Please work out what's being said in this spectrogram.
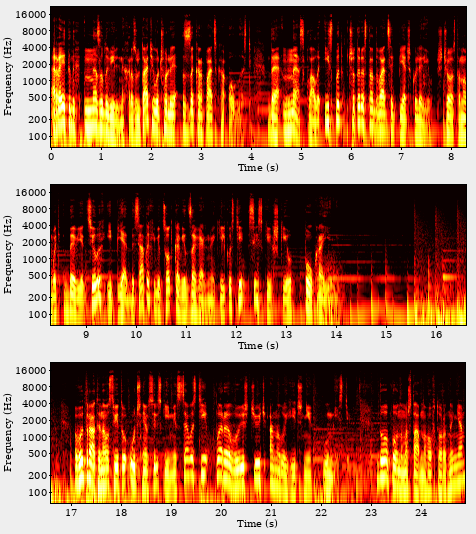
Рейтинг незадовільних результатів очолює Закарпатська область, де не склали іспит 425 школярів, що становить 9,5% від загальної кількості сільських шкіл по Україні. Витрати на освіту учня в сільській місцевості перевищують аналогічні у місті. До повномасштабного вторгнення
